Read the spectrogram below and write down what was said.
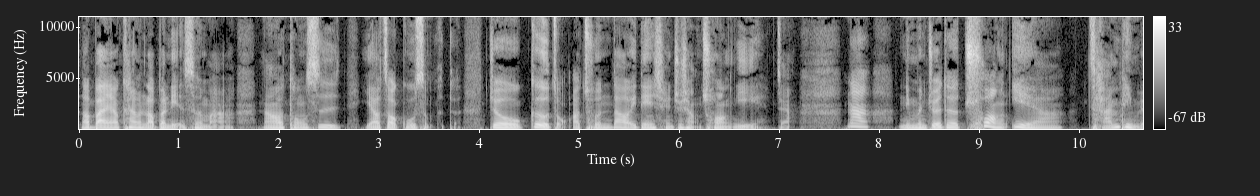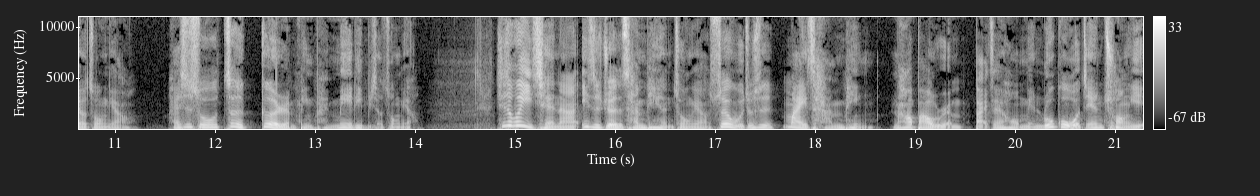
老板要看老板脸色嘛，然后同事也要照顾什么的，就各种啊，存到一点钱就想创业这样。那你们觉得创业啊，产品比较重要，还是说这个个人品牌魅力比较重要？其实我以前、啊，一直觉得产品很重要，所以我就是卖产品，然后把我人摆在后面。如果我今天创业，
